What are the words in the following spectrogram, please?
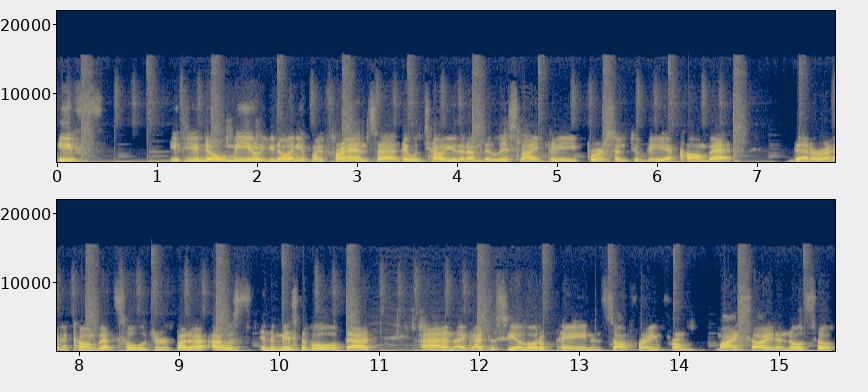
if if you know me or you know any of my friends, uh, they would tell you that I'm the least likely person to be a combat veteran, a combat soldier. But uh, I was in the midst of all of that, and I got to see a lot of pain and suffering from my side, and also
